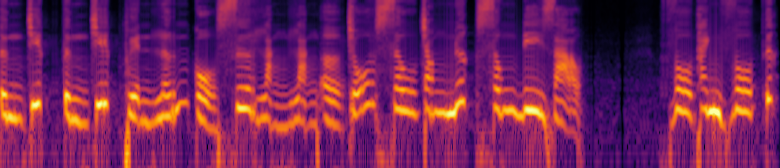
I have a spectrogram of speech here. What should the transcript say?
Từng chiếc từng chiếc thuyền lớn cổ xưa lặng lặng ở chỗ sâu trong nước sông đi dạo. Vô thanh vô tức.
